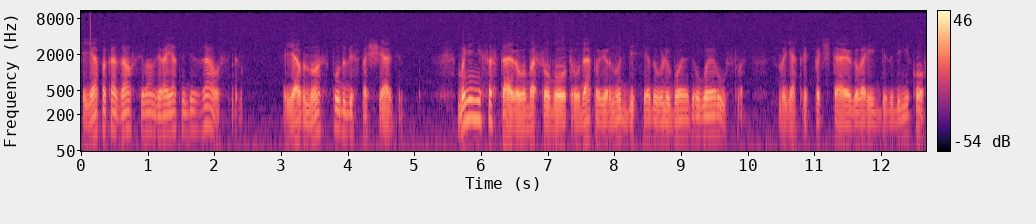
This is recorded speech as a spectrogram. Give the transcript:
Я показался вам, вероятно, безжалостным. Я вновь буду беспощаден. Мне не составило бы особого труда повернуть беседу в любое другое русло, но я предпочитаю говорить без обиняков.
